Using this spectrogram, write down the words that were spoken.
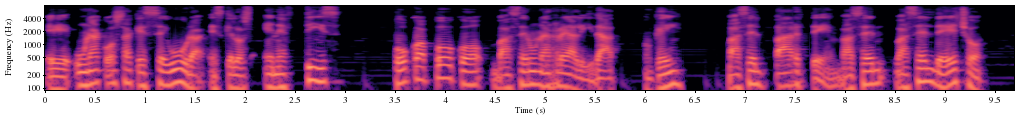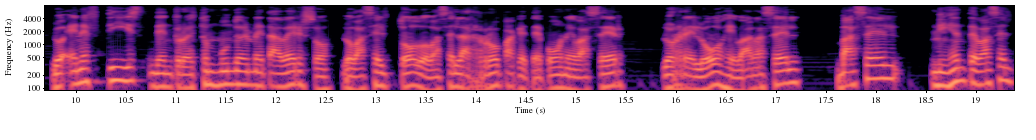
eh, una cosa que es segura es que los NFTs poco a poco va a ser una realidad, ¿ok? Va a ser parte, va a ser, va a ser de hecho los NFTs dentro de estos mundos del metaverso lo va a ser todo, va a ser la ropa que te pone, va a ser los relojes, van a ser, va a ser, mi gente, va a ser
